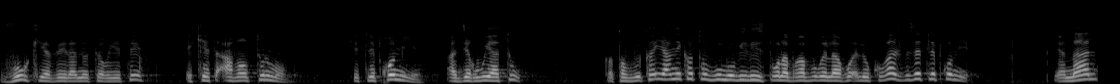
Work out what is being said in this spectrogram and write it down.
Vous qui avez la notoriété et qui êtes avant tout le monde, qui êtes les premiers à dire oui à tout. Quand on, vous, mobilise pour la bravoure et, le courage, vous êtes les premiers. Yamal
